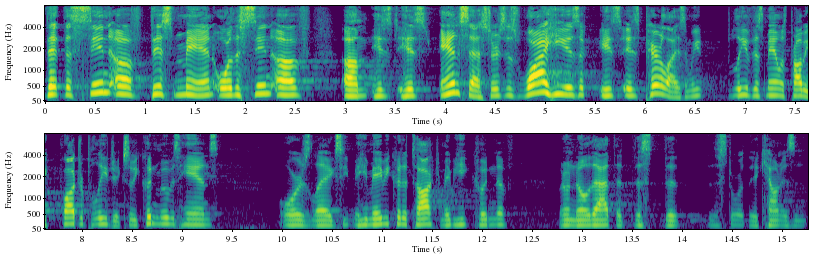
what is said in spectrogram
that the sin of this man or the sin of um, his, his ancestors is why he is, a, is, is paralyzed. And we believe this man was probably quadriplegic, so he couldn't move his hands or his legs. He, he maybe could have talked, maybe he couldn't have. We don't know that. that this, the, the, story, the account isn't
